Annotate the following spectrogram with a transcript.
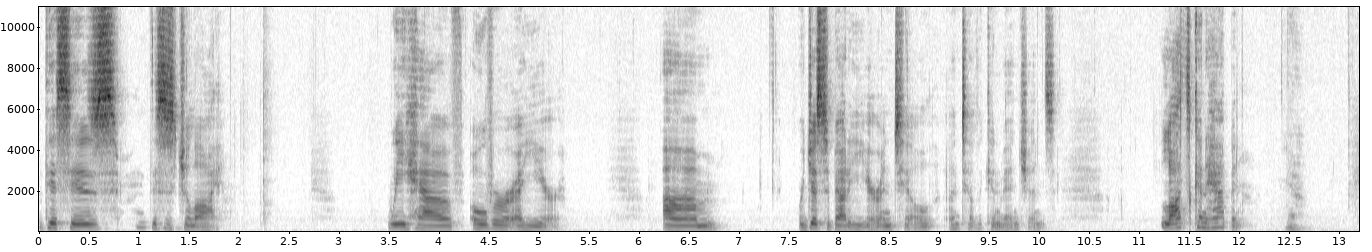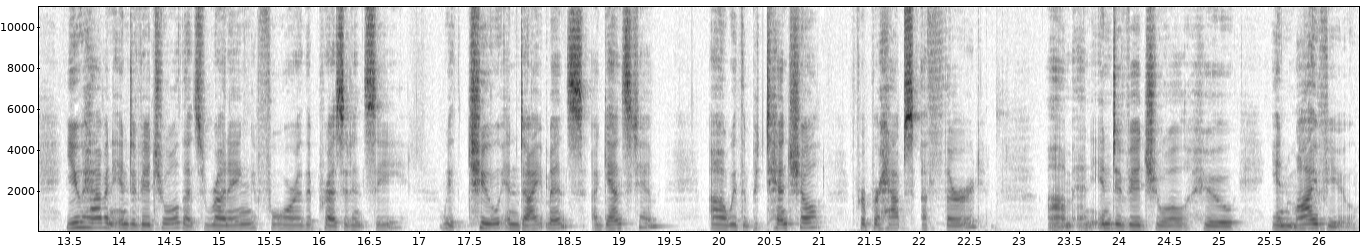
this is this is July. We have over a year. Um, we're just about a year until until the conventions. Lots can happen. Yeah. You have an individual that's running for the presidency with two indictments against him, uh, with the potential for perhaps a third. Um, an individual who, in my view,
